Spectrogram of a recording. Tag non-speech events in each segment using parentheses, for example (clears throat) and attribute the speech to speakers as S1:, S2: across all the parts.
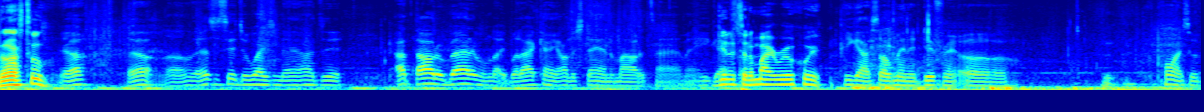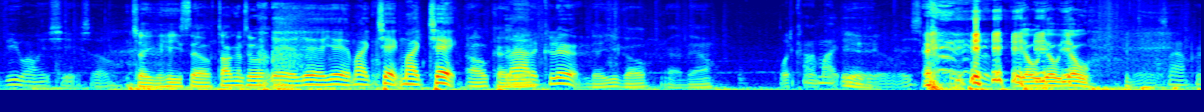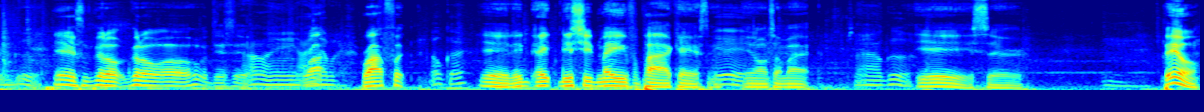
S1: Guns too.
S2: Yeah, yeah. Uh, that's a situation that I just I thought about it, I'm like, but I can't understand him all the time, man. He got
S3: Get it
S2: so,
S3: to the mic real quick.
S2: He got so many different uh points of view on his shit. So
S3: So you can hear yourself talking to it.
S2: yeah, yeah, yeah. Mic check, mic check,
S3: Okay.
S2: loud
S3: then.
S2: and clear.
S3: There you go. Goddamn.
S2: What kind of mic?
S3: Yeah.
S2: Yeah, it sound (laughs) pretty good.
S1: Yo, yo, yo.
S2: It sound pretty good.
S3: Yeah, it's some good old, good old. Uh, who was this?
S2: I,
S3: Here?
S2: ain't, I
S3: Rock-
S2: never.
S3: Rockfoot.
S2: Okay,
S3: Yeah, they, they, this shit made for podcasting.
S2: Yeah.
S3: You know what I'm talking about?
S2: sound good.
S3: Yeah, sir. Bill,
